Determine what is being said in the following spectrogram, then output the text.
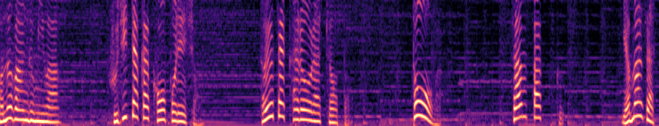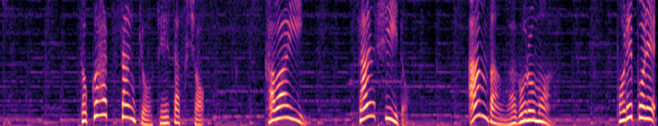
この番組は藤高コーポレーショントヨタカローラ京都。東和サンパック山崎特発産業製作所かわいいサンシードアンバン和衣あん。ポレポレ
